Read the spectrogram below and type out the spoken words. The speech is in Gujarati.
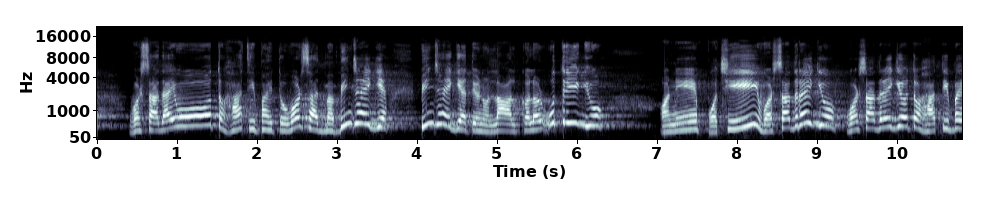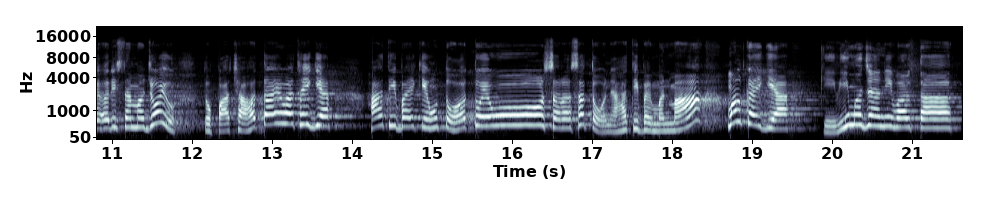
વરસાદ આવ્યો તો હાથીભાઈ તો વરસાદમાં ભીંજાઈ ગયા. ભીંજાઈ ગયા તેનો લાલ કલર ઉતરી ગયો. અને પછી વરસાદ રહી ગયો. વરસાદ રહી ગયો તો હાથીભાઈ અરીસામાં જોયું તો પાછા હતા એવા થઈ ગયા. હાથીભાઈ કે હું તો હતો એવો સરસ હતો અને હાથીભાઈ મનમાં મલકાઈ ગયા. કેવી મજાની વાર્તા.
